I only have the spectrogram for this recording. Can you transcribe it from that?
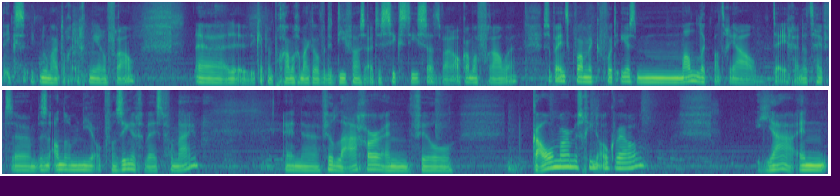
ik, ik, noem haar toch echt meer een vrouw. Uh, ik heb een programma gemaakt over de diva's uit de 60s. Dat waren ook allemaal vrouwen. Dus opeens kwam ik voor het eerst mannelijk materiaal tegen. En dat, heeft, uh, dat is een andere manier ook van zingen geweest voor mij. En veel lager en veel kalmer misschien ook wel. Ja, en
